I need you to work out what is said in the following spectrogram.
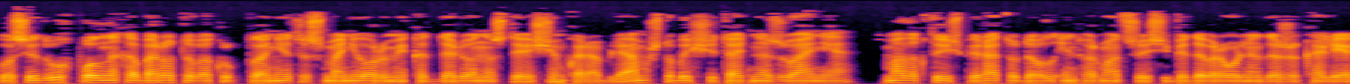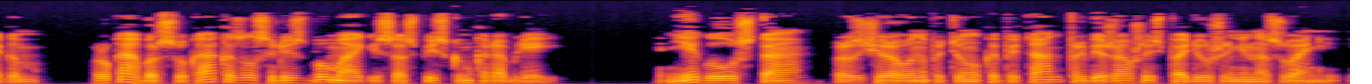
После двух полных оборотов вокруг планеты с маневрами к отдаленно стоящим кораблям, чтобы считать названия, мало кто из пиратов давал информацию о себе добровольно даже коллегам, в руках барсука оказался лист бумаги со списком кораблей. «Не густо», — разочарованно протянул капитан, пробежавшись по дюжине названий.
